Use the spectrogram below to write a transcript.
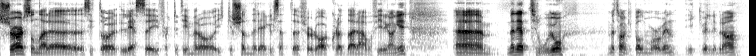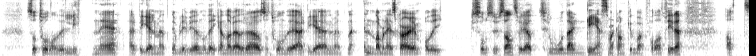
sjøl. Sånn derre sitte og lese i 40 timer og ikke skjønne regelsettet før du har klødd deg ræva fire ganger. men jeg tror jo med tanke på at Morrowind gikk veldig bra, så tona de litt ned RPG-elementene i Oblivion, og det gikk enda bedre. Og så tona de RPG-elementene enda mer ned i Skyrim, og det gikk som susan. Så vil jeg tro det er det som er tanken bak Fallout 4. At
